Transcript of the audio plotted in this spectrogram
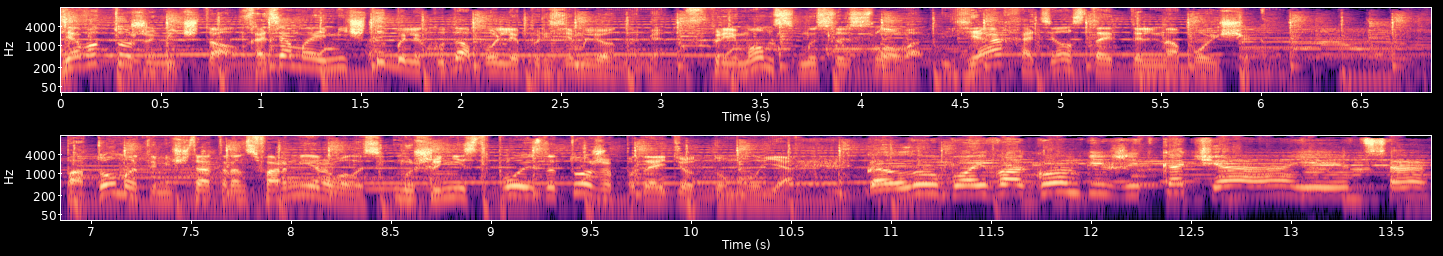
Я вот тоже мечтал, хотя мои мечты были куда более приземленными. В прямом смысле слова. Я хотел стать дальнобойщиком. Потом эта мечта трансформировалась. Машинист поезда тоже подойдет, думал я. Голубой вагон бежит, качается,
